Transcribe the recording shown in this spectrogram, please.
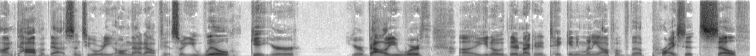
on top of that since you already own that outfit. So you will get your your value worth. Uh, you know, they're not going to take any money off of the price itself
